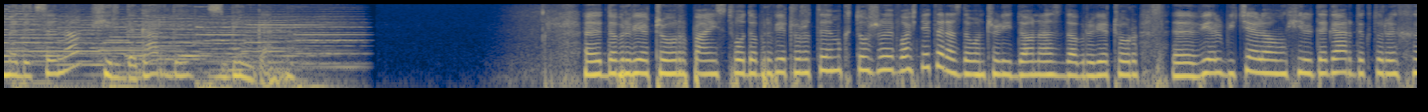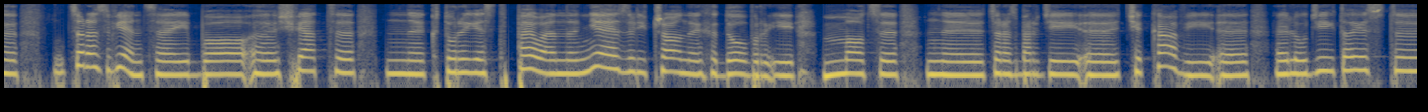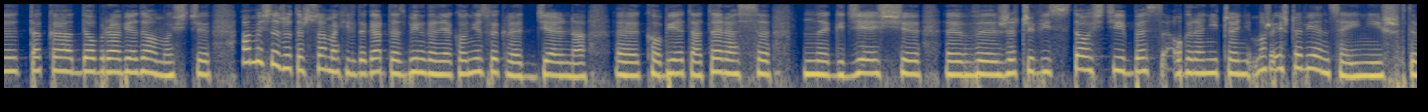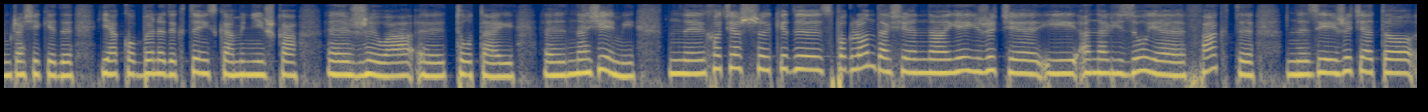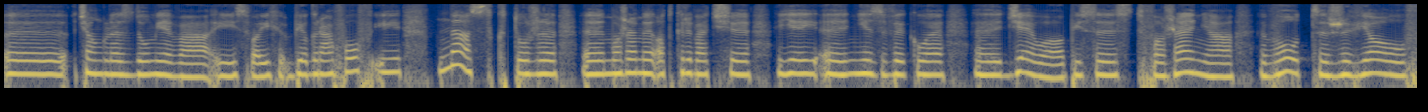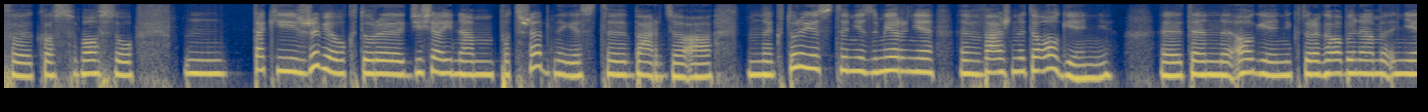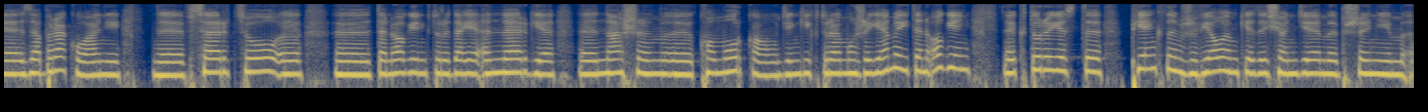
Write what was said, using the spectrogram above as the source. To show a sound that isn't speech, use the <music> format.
Medycyna Hildegardy z Bingen. E, dobry wieczór Państwu, dobry wieczór tym, którzy właśnie teraz dołączyli do nas. Dobry wieczór e, wielbicielom Hildegardy, których e, coraz więcej, bo świat, który jest pełen niezliczonych dóbr i mocy, coraz bardziej ciekawi ludzi to jest taka dobra wiadomość. A myślę, że też sama Hildegarda z Bingen jako niezwykle dzielna kobieta teraz tas eh, gdzieś e, w rzeczywistości bez ograniczeń, może jeszcze więcej niż w tym czasie, kiedy jako benedyktyńska mniszka e, żyła e, tutaj na ziemi. Chociaż kiedy spogląda się na jej życie i analizuje fakty z jej życia, to ciągle zdumiewa i swoich biografów i nas, którzy możemy odkrywać jej niezwykłe dzieło, opisy stworzenia, wód, żywiołów, e, kosmosu. Mm, taki żywioł, który dzisiaj nam potrzebny jest bardzo, a który jest niezmiernie ważny, to ogień. E, ten ogień, którego oby nam nie zabrakło ani e, w sercu, e, ten ogień, który daje energię naszym komórkom, dzięki któremu żyjemy, i ten ogień, który jest pięknym żywiołem, kiedy siądziemy przy nim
